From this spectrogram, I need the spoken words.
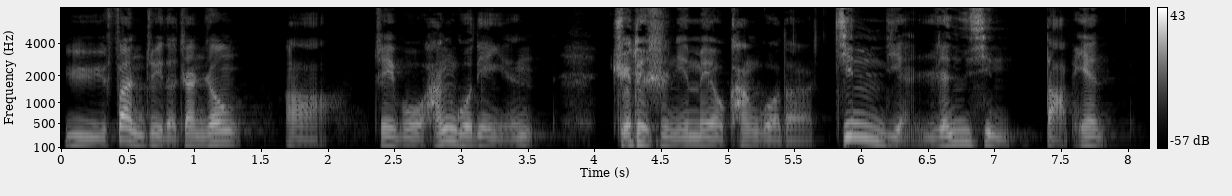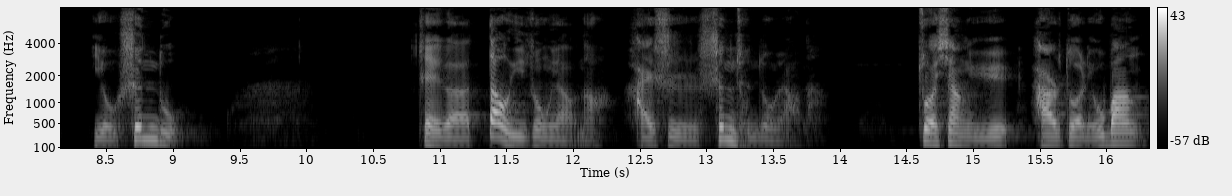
与犯罪的战争啊，这部韩国电影绝对是您没有看过的经典人性大片，有深度。这个道义重要呢，还是生存重要呢？做项羽还是做刘邦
